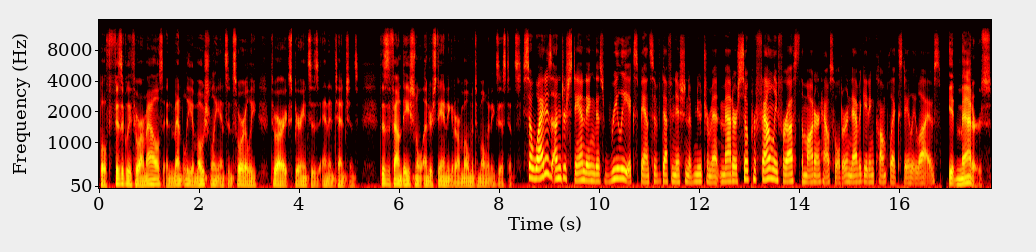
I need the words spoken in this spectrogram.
both physically through our mouths and mentally, emotionally, and sensorially through our experiences and intentions. This is a foundational understanding of our moment-to-moment existence. So why does understanding this really expansive definition of nutriment matter so profoundly for us, the modern householder, navigating complex daily lives? It matters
